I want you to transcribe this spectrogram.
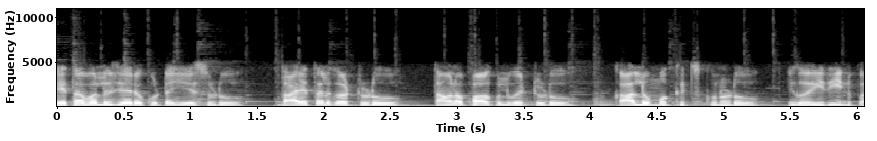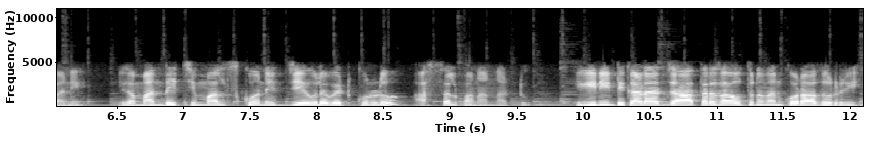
చేతవళ్ళు చేరకుట్ట చేసుడు తాయతలు కట్టుడు తమలపాకులు పెట్టుడు కాళ్ళు మొక్కించుకునుడు. ఇగో ఇది ఈయన పని. ఇక మంది ఇచ్చి మలుసుకొని జేబులో పెట్టుకునుడు అస్సలు పని అన్నట్టు ఇక ఇంటికాడ జాతర సాగుతున్నది అనుకో రాదుర్రి.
